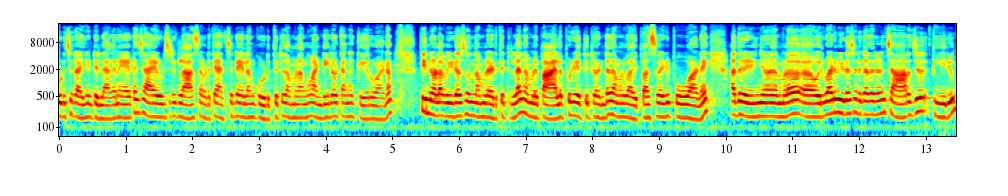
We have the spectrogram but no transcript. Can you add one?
കുടിച്ച് കഴിഞ്ഞിട്ടില്ല. അങ്ങനെ ഏട്ടൻ ചായ കുടിച്ചിട്ട് ഗ്ലാസ് അവിടുത്തെ അച്ഛന്റെ എല്ലാം കൊടുത്തിട്ട് നമ്മൾ അങ്ങ് വണ്ടിയിലോട്ട് അങ്ങ് കയറുവാണ്. പിന്നെയുള്ള വീഡിയോസൊന്നും നമ്മൾ എടുത്തിട്ടില്ല. നമ്മളിപ്പോൾ ആലപ്പുഴ എത്തിയിട്ടുണ്ട്. നമ്മൾ ബൈപ്പാസ് വഴി പോവുകയാണ് അത് കഴിഞ്ഞ് നമ്മൾ ഒരുപാട് വീഡിയോസ് എടുക്കാത്തതിനും ചാർജ് തീരും.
